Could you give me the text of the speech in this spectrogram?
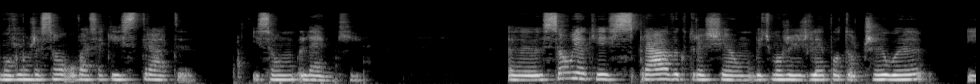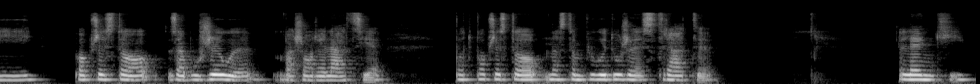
mówią, że są u Was jakieś straty i są lęki. Y, są jakieś sprawy, które się być może źle potoczyły i poprzez to zaburzyły Waszą relację. Poprzez to nastąpiły duże straty. Lęki.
